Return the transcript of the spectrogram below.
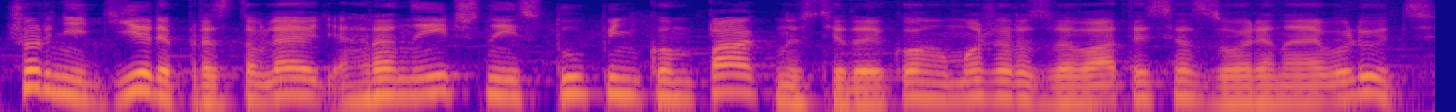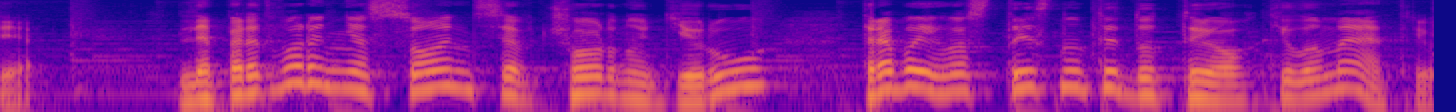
Чорні діри представляють граничний ступінь компактності, до якого може розвиватися зоряна еволюція. Для перетворення Сонця в чорну діру треба його стиснути до 3 кілометрів.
